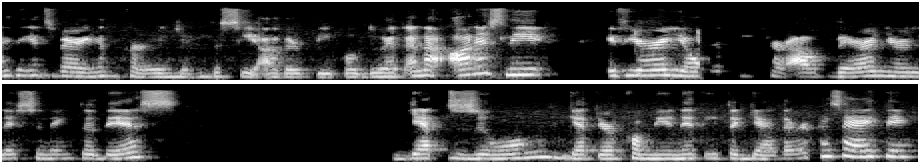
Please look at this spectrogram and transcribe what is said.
I think it's very encouraging to see other people do it. And uh, honestly, if you're a yoga teacher out there and you're listening to this, get Zoom, get your community together. Because I think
